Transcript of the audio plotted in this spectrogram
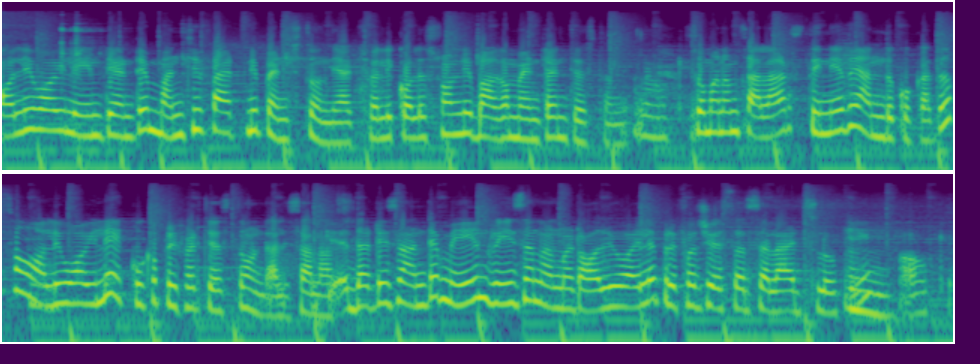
ఆలివ్ ఆయిల్ ఏంటి అంటే మంచి ఫ్యాట్ని పెంచుతుంది. యాక్చువల్లీ కొలెస్ట్రాల్ని బాగా మెయింటైన్ చేస్తుంది. సో మనం సలాడ్స్ తినేదే అందుకు కదా. సో ఆలివ్ ఆయిల్ ఎక్కువగా ప్రిఫర్ చేస్తూ ఉండాలి సలాడ్ దట్ ఈస్ అంటే మెయిన్ రీజన్ అనమాట ఆలివ్ ఆయిల్ ప్రిఫర్ చేస్తారు సలాడ్స్లోకి. ఓకే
